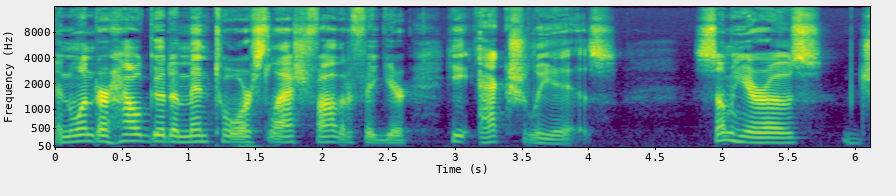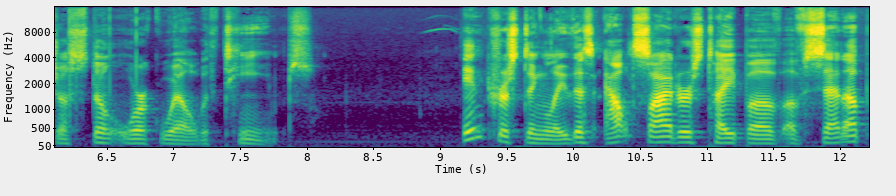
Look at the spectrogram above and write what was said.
and wonder how good a mentor slash father figure he actually is. Some heroes just don't work well with teams. Interestingly, this outsiders type of, of setup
